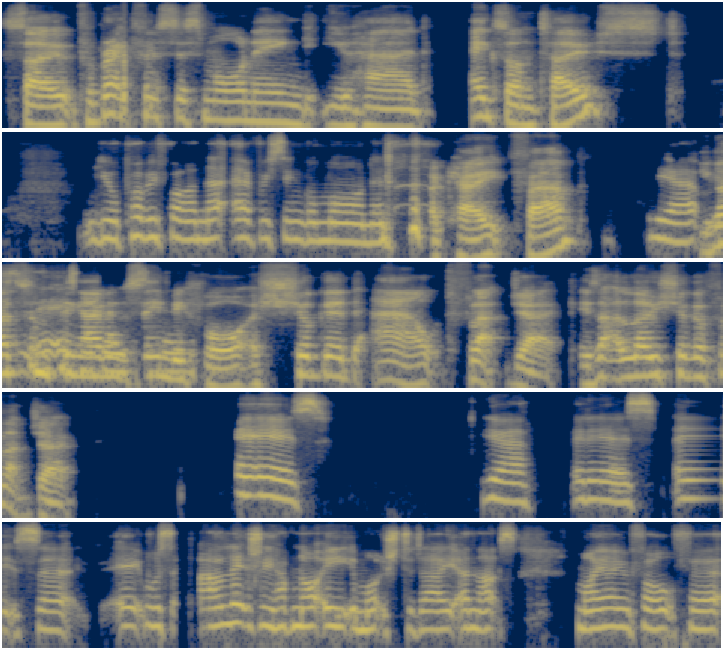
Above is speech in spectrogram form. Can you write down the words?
So for breakfast this morning, you had eggs on toast. you'll probably find that every single morning Okay, fab. yeah You've had it's- it is something I haven't seen before, a sugared out flapjack. Is that a low sugar flapjack? it is yeah it is it's uh it was i literally have not eaten much today and that's my own fault for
